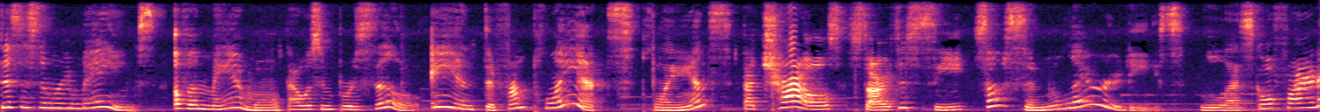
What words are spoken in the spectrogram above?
This is the remains of a mammal that was in Brazil and different plants. Plants that Charles started to see some similarities. Let's go find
